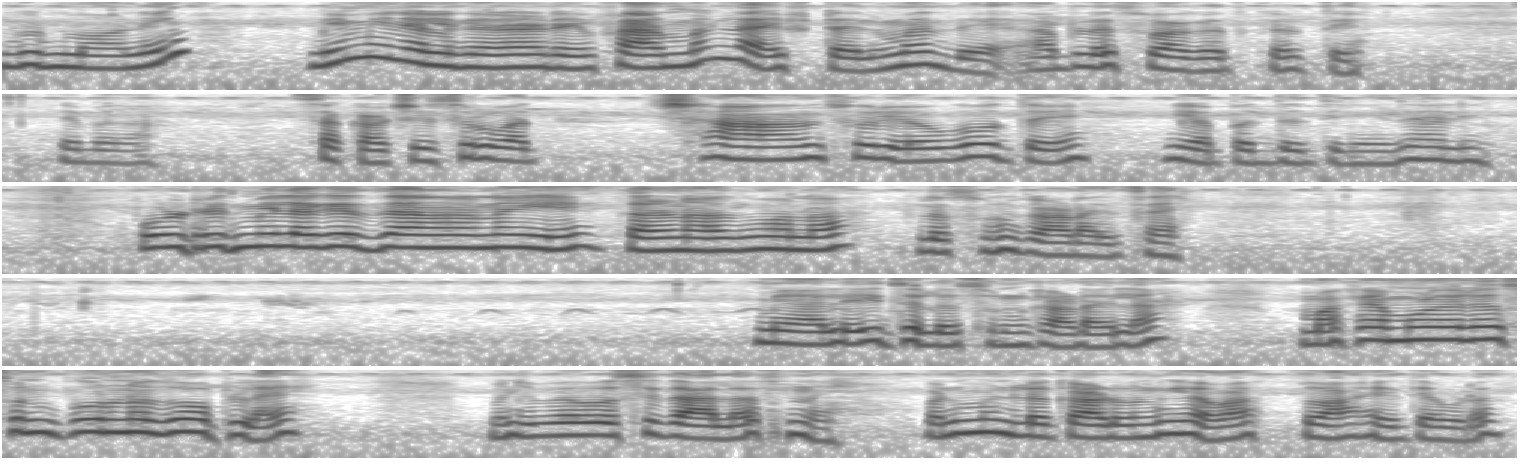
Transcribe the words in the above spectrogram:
Good morning मी Minal Garade farmer लाईफस्टाईलमध्ये आपलं स्वागत करते. हे बघा सकाळची सुरुवात छान सूर्य उगवते या पद्धतीने झाली. पोल्ट्रीत मी लगेच जाणार नाही आहे कारण आज मला लसूण काढायचं आहे. मी आले इथं लसूण काढायला. मक्यामुळे लसूण पूर्ण झोपला आहे म्हणजे व्यवस्थित आलाच नाही. पण म्हटलं काढून घ्यावा तो आहे तेवढा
